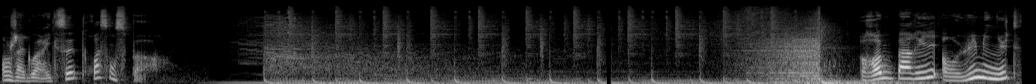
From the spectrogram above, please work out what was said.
en Jaguar XE 300 Sport. Rome-Paris en 8 minutes,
